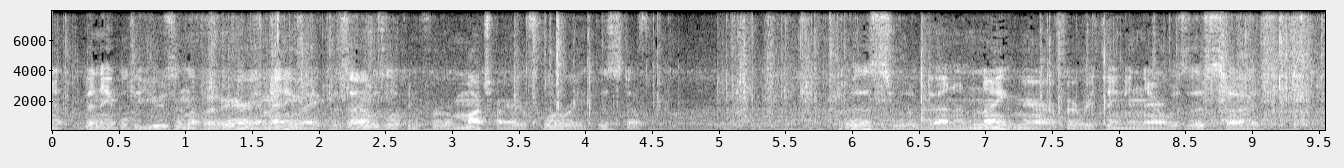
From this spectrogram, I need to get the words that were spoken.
have been able to use in the vivarium anyway because I was looking for a much higher flow rate. This stuff, this would have been a nightmare if everything in there was this size.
